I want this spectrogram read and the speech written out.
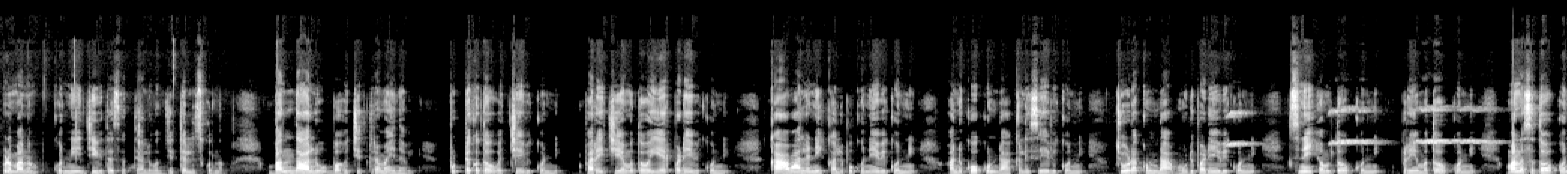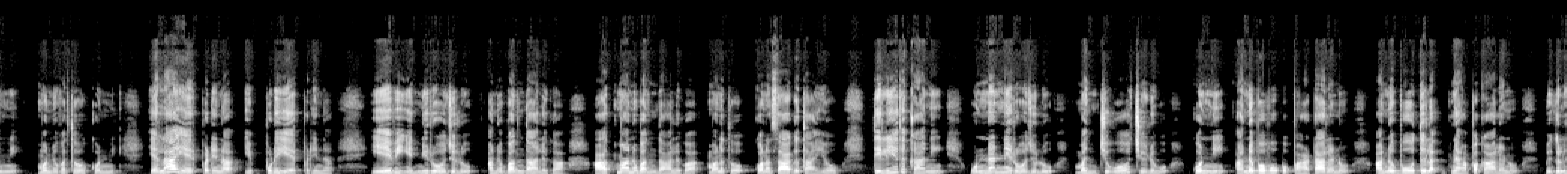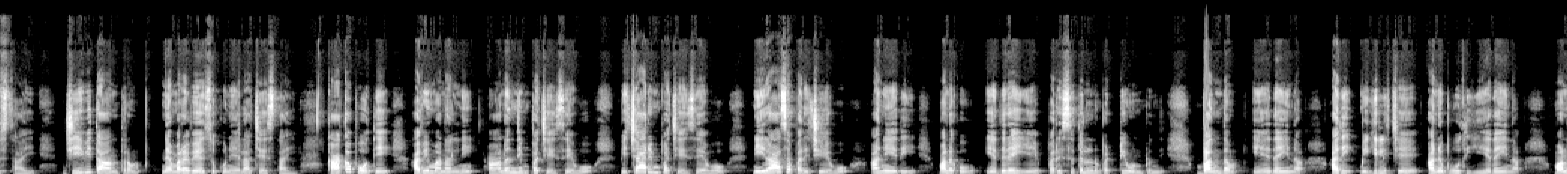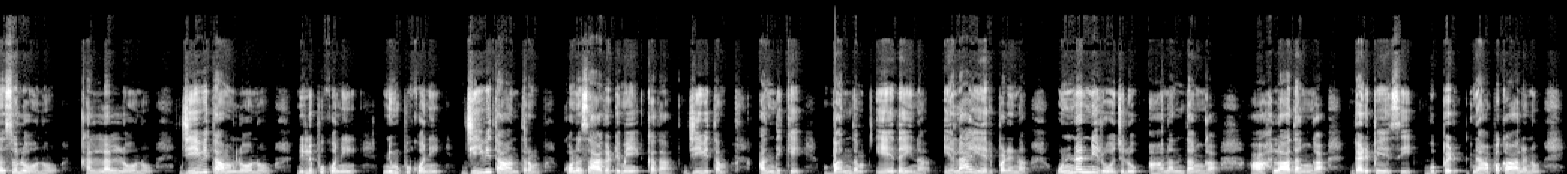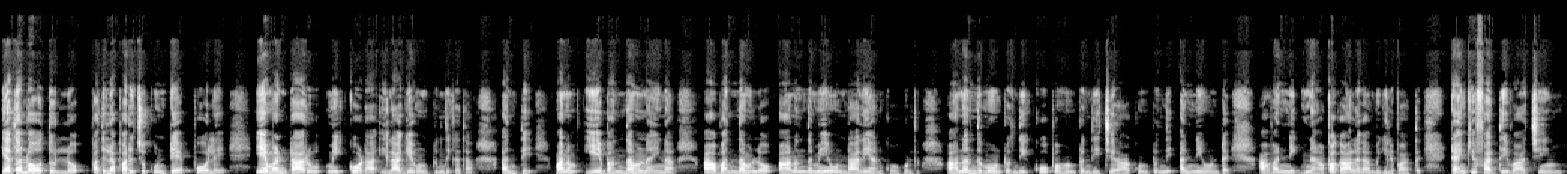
ఇప్పుడు మనం కొన్ని జీవిత సత్యాల గురించి తెలుసుకుందాం. బంధాలు బహు చిత్రమైనవి పుట్టుకతో వచ్చేవి కొన్ని. పరిచయంతో ఏర్పడేవి కొన్ని. కావాలని కలుపుకునేవి కొన్ని. అనుకోకుండా కలిసేవి కొన్ని. చూడకుండా ముడిపడేవి కొన్ని. స్నేహంతో కొన్ని. ప్రేమతో కొన్ని. మనసుతో కొన్ని. మనువతో కొన్ని. ఎలా ఏర్పడినా ఎప్పుడు ఏర్పడినా ఏవి ఎన్ని రోజులు అనుబంధాలుగా ఆత్మానుబంధాలుగా మనతో కొనసాగుతాయో తెలియదు కానీ ఉన్నన్ని రోజులు మంచివో చెడువో కొన్ని అనుభవపు పాఠాలను అనుభూతుల జ్ఞాపకాలను మిగులుస్తాయి. జీవితాంతరం నెమర వేసుకునేలా చేస్తాయి. కాకపోతే అవి మనల్ని ఆనందింపచేసేవో విచారింపచేసేవో నిరాశపరిచేవో అనేది మనకు ఎదురయ్యే పరిస్థితులను బట్టి ఉంటుంది. బంధం ఏదైనా అది మిగిల్చే అనుభూతి ఏదైనా మనసులోనో కళ్ళల్లోనో జీవితంలోనో నిలుపుకొని నింపుకొని జీవితాంతరం కొనసాగటమే కదా జీవితం. అందుకే బంధం ఏదైనా ఎలా ఏర్పడినా ఉన్నన్ని రోజులు ఆనందంగా ఆహ్లాదంగా గడిపేసి గుప్పెడు జ్ఞాపకాలను ఎదలోతుల్లో పదిలపరుచుకుంటే పోలే. ఏమంటారు? మీకు కూడా ఇలాగే ఉంటుంది కదా? అంతే. మనం ఏ బంధంనైనా ఆ బంధంలో ఆనందమే ఉండాలి అనుకోకూడదు. ఆనందము ఉంటుంది కోపం ఉంటుంది చిరాకు ఉంటుంది అన్నీ ఉంటాయి. అవన్నీ జ్ఞాపకాలుగా మిగిలిపోతాయి. Thank you for the happy watching.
